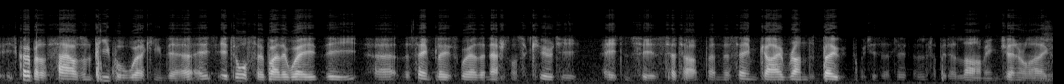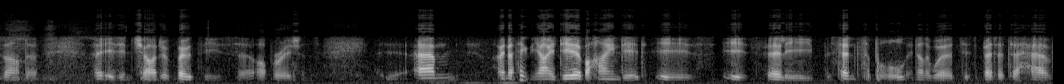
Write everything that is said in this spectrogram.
it's got about a thousand people working there. It's, it's also, by the way, the, uh, the same place where the National Security Agency is set up, and the same guy runs both, which is a, a little bit alarming. General Alexander uh, is in charge of both these uh, operations. Um, I mean, I think the idea behind it is is fairly sensible. In other words, it's better to have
